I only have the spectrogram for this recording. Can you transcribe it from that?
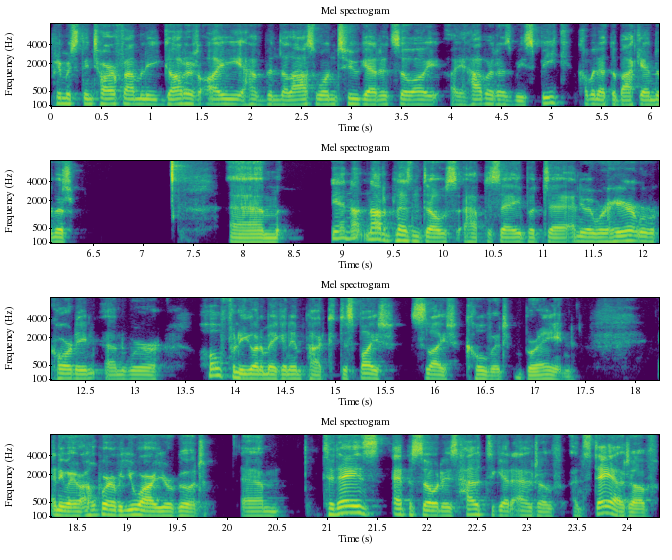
pretty much the entire family got it. I have been the last one to get it. So I, I have it as we speak, coming at the back end of it. Um, yeah, not, not a pleasant dose, I have to say. But uh, anyway, we're here, we're recording, and we're hopefully you're going to make an impact despite slight COVID brain. Anyway, I hope wherever you are, you're good. Um, today's episode is how to get out of and stay out of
